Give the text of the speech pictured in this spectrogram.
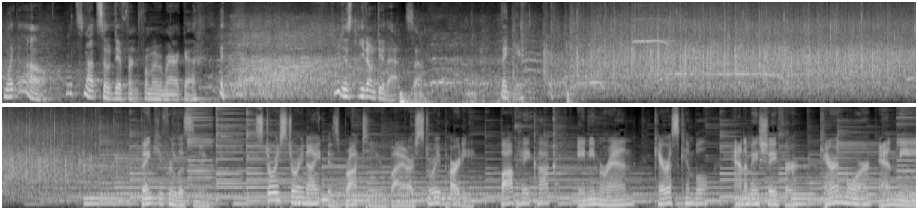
I'm like, oh, that's not so different from America. you just, you don't do that, so thank you. Thank you for listening. Story Story Night is brought to you by our story party Bob Haycock, Amy Moran, Karis Kimball, Hannah Mae Schaefer, Karen Moore, and me,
